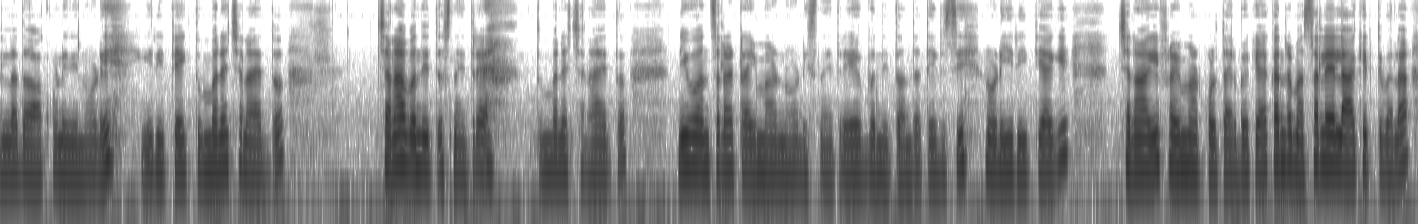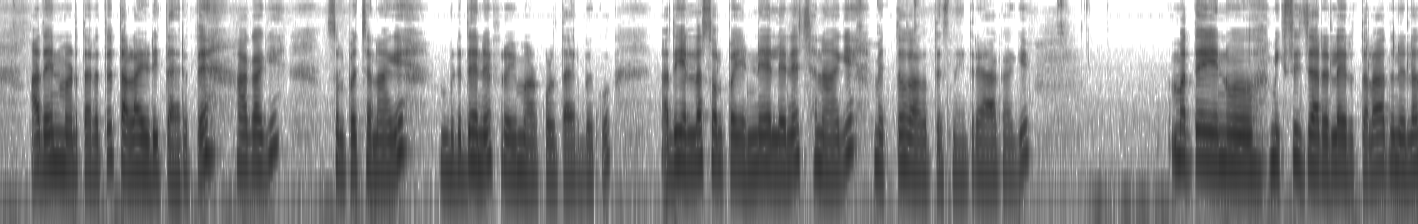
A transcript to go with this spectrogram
ಎಲ್ಲದು ಹಾಕ್ಕೊಂಡಿದ್ದೀನಿ ನೋಡಿ. ಈ ರೀತಿಯಾಗಿ ತುಂಬಾ ಚೆನ್ನಾಗಿತ್ತು ಚೆನ್ನಾಗಿ ಬಂದಿತ್ತು ಸ್ನೇಹಿತರೆ ತುಂಬಾ ಚೆನ್ನಾಗಿತ್ತು. ನೀವು ಒಂದ್ಸಲ ಟ್ರೈ ಮಾಡಿ ನೋಡಿ ಸ್ನೇಹಿತರೆ, ಹೇಗೆ ಬಂದಿತ್ತು ಅಂತ ತಿಳಿಸಿ. ನೋಡಿ, ಈ ರೀತಿಯಾಗಿ ಚೆನ್ನಾಗಿ ಫ್ರೈ ಮಾಡ್ಕೊಳ್ತಾ ಇರಬೇಕು. ಯಾಕಂದರೆ ಮಸಾಲೆ ಎಲ್ಲ ಹಾಕಿರ್ತೀವಲ್ಲ, ಅದೇನು ಮಾಡ್ತಾ ಇರುತ್ತೆ? ತಳ ಹಿಡಿತಾ ಇರುತ್ತೆ. ಹಾಗಾಗಿ ಸ್ವಲ್ಪ ಚೆನ್ನಾಗಿ ಬಿಡದೇ ಫ್ರೈ ಮಾಡ್ಕೊಳ್ತಾ ಇರಬೇಕು. ಅದು ಎಲ್ಲ ಸ್ವಲ್ಪ ಎಣ್ಣೆಯಲ್ಲೇ ಚೆನ್ನಾಗಿ ಮೆತ್ತಗಾಗುತ್ತೆ ಸ್ನೇಹಿತರೆ, ಹಾಗಾಗಿ. ಮತ್ತು ಏನು ಮಿಕ್ಸಿ ಜಾರೆಲ್ಲ ಇರುತ್ತಲ್ಲ, ಅದನ್ನೆಲ್ಲ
